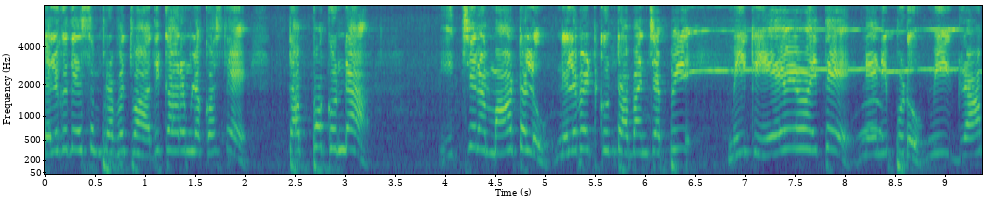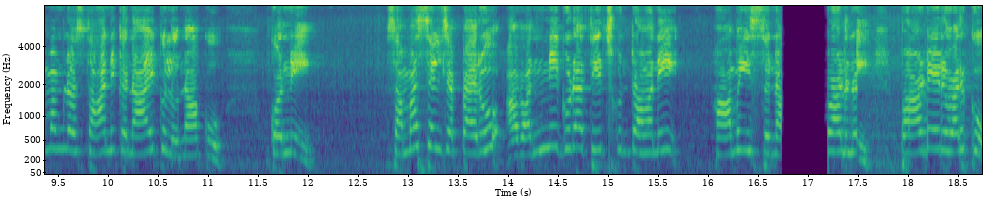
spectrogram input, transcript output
తెలుగుదేశం ప్రభుత్వం అధికారంలోకి వస్తే తప్పకుండా ఇచ్చిన మాటలు నిలబెట్టుకుంటామని చెప్పి మీకు ఏమేమైతే నేను ఇప్పుడు మీ గ్రామంలో స్థానిక నాయకులు నాకు కొన్ని సమస్యలు చెప్పారు అవన్నీ కూడా తీర్చుకుంటామని హామీ ఇస్తున్నా వాడిని పాడేరు వరకు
